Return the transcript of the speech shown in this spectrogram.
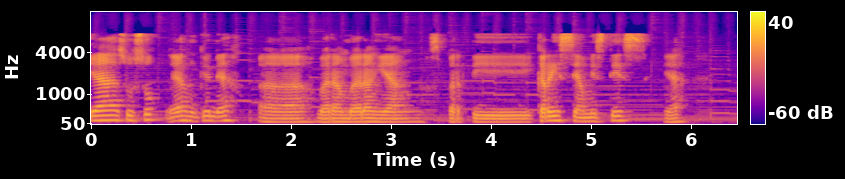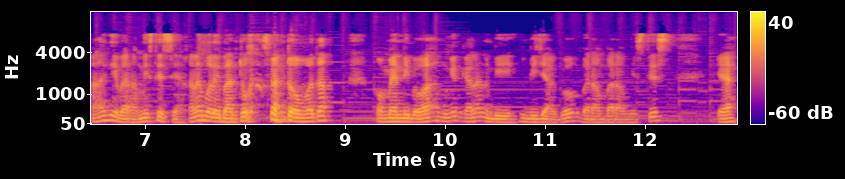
Ya susuk ya mungkin ya barang-barang uh, yang seperti keris yang mistis ya apalagi barang mistis ya kalian boleh bantu bantu Botak komen di bawah mungkin kalian lebih lebih jago barang-barang mistis ya.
